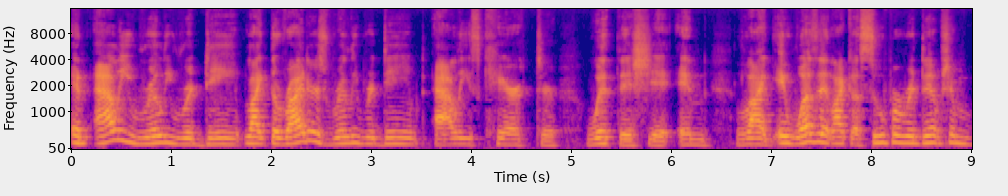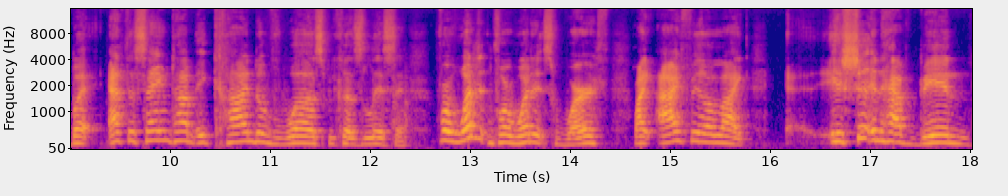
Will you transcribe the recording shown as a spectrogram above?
And Allie really redeemed, like the writers really redeemed Allie's character with this shit, and like it wasn't like a super redemption, but at the same time, it kind of was because listen, for what for what it's worth, like I feel like it shouldn't have been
